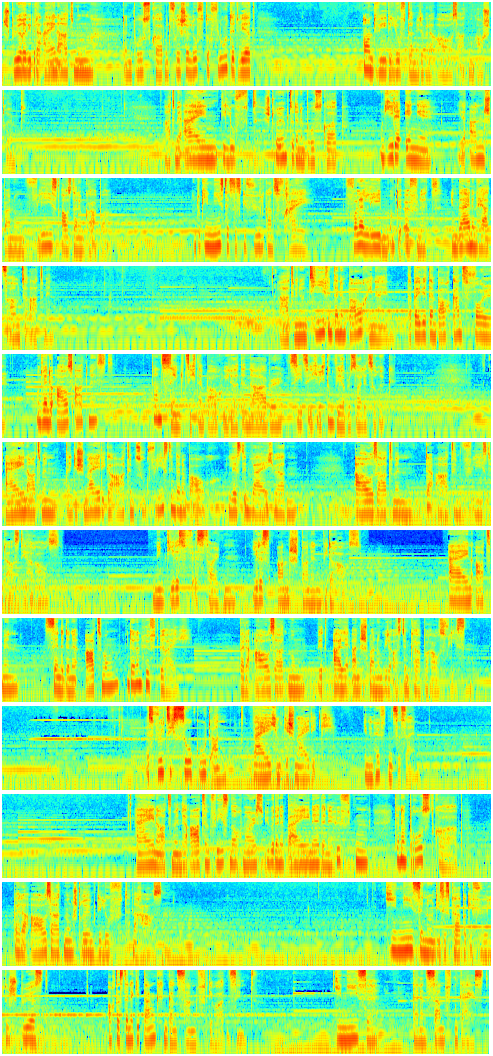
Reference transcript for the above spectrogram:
Spüre, wie bei der Einatmung dein Brustkorb mit frischer Luft durchflutet wird und wie die Luft dann wieder bei der Ausatmung ausströmt. Atme ein, die Luft strömt zu deinem Brustkorb und jede Enge, jede Anspannung fließt aus deinem Körper. Und du genießt jetzt das Gefühl ganz frei, voller Leben und geöffnet in deinen Herzraum zu atmen. Atme nun tief in deinen Bauch hinein. Dabei wird dein Bauch ganz voll. Und wenn du ausatmest, dann senkt sich dein Bauch wieder. Der Nabel zieht sich Richtung Wirbelsäule zurück. Einatmen, dein geschmeidiger Atemzug fließt in deinen Bauch, lässt ihn weich werden. Ausatmen, der Atem fließt wieder aus dir heraus. Nimmt jedes Festhalten, jedes Anspannen wieder raus. Einatmen, sende deine Atmung in deinen Hüftbereich. Bei der Ausatmung wird alle Anspannung wieder aus dem Körper rausfließen. Es fühlt sich so gut an, weich und geschmeidig in den Hüften zu sein. Einatmen, der Atem fließt nochmals über deine Beine, deine Hüften, deinen Brustkorb. Bei der Ausatmung strömt die Luft nach außen. Genieße nun dieses Körpergefühl. Du spürst auch, dass deine Gedanken ganz sanft geworden sind. Genieße deinen sanften Geist.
